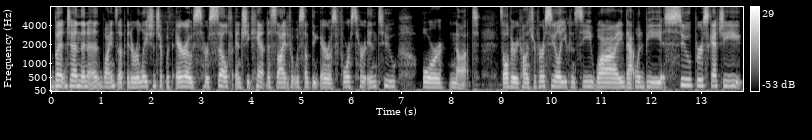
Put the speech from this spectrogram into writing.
But Jen then uh, winds up in a relationship with Eros herself, and she can't decide if it was something Eros forced her into or not. It's all very controversial. You can see why that would be super sketchy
